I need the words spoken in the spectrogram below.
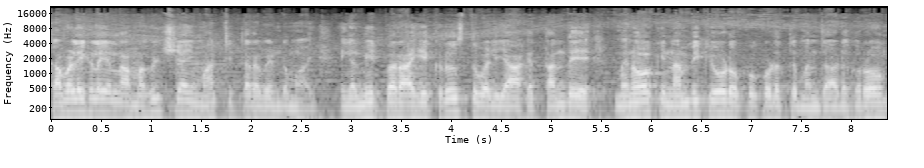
கவலைகளை எல்லாம் மகிழ்ச்சியாய் மாற்றித் தர வேண்டுமாய். எங்கள் மீட்பராகிய கிறிஸ்து வழியாக தந்தே மெனோக்கி நம்பிக்கையோடு ஒப்பு கொடுத்து மன்றாடுகிறோம்.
